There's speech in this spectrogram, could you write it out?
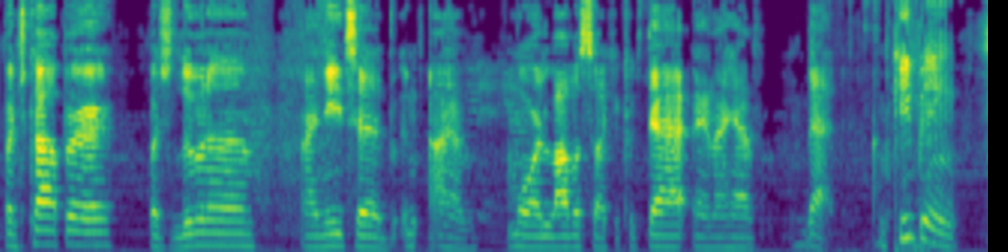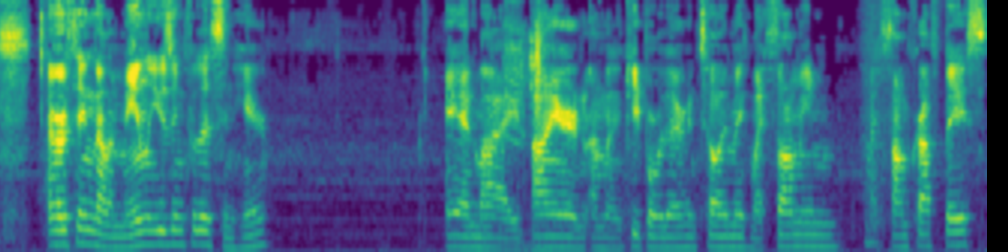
a bunch of copper, a bunch of aluminum. I need to. I have more lava so I can cook that, and I have that. I'm keeping everything that I'm mainly using for this in here, and my iron I'm gonna keep over there until I make my Thaumium, my Thaumcraft base.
